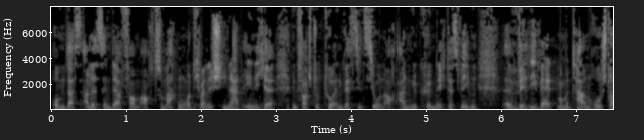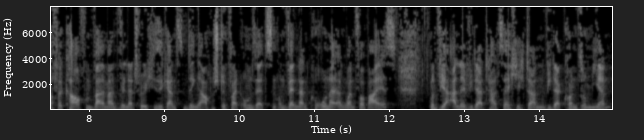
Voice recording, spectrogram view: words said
um das alles in der Form auch zu machen. Und ich meine, China hat ähnliche Infrastrukturinvestitionen auch angekündigt. Deswegen äh, will die Welt momentan Rohstoffe kaufen, weil man will natürlich diese ganzen Dinge auch ein Stück weit umsetzen. Und wenn dann Corona irgendwann vorbei ist und wir alle wieder tatsächlich dann wieder konsumieren,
